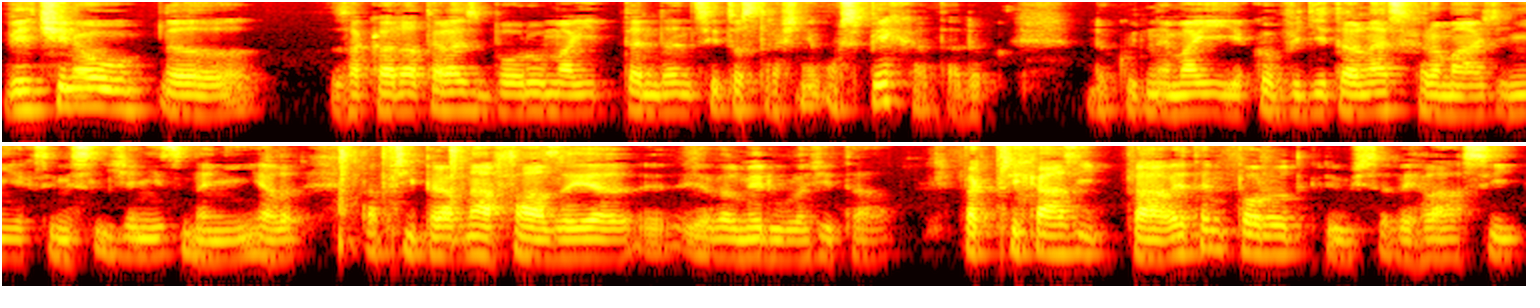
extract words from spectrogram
Většinou eh, zakladatelé sboru mají tendenci to strašně uspěchat a dokud nemají jako viditelné schromáždění, jak si myslí, že nic není, ale ta přípravná fáze je, je velmi důležitá. Pak přichází právě ten porod, kdy už se vyhlásí,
